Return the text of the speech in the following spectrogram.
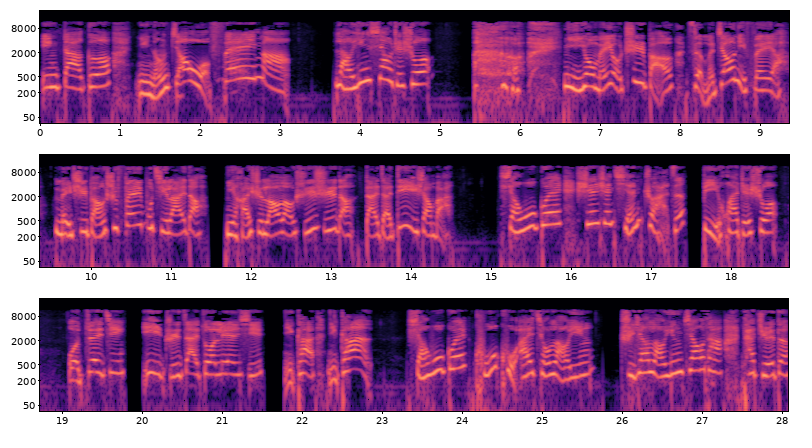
鹰大哥，你能教我飞吗？”老鹰笑着说：“ 你又没有翅膀，怎么教你飞呀？没翅膀是飞不起来的。”你还是老老实实的待在地上吧。小乌龟伸伸前爪子，比划着说：“我最近一直在做练习，你看，你看。”小乌龟苦苦哀求老鹰，只要老鹰教它，它觉得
